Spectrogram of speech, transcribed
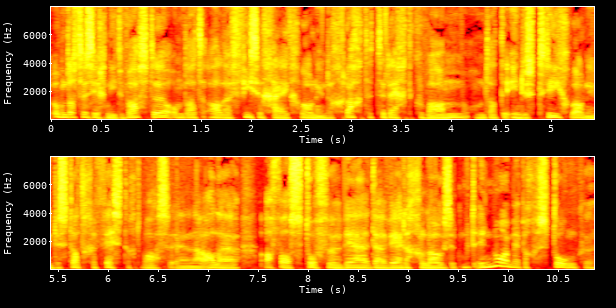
omdat ze zich niet wasten, omdat alle viezigheid gewoon in de grachten terecht kwam... omdat de industrie gewoon in de stad gevestigd was... en alle afvalstoffen daar werden geloosd. Het moet enorm hebben gestonken.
